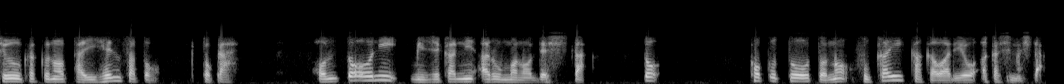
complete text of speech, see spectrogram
収穫の大変さと、とか、本当に身近にあるものでした。と、黒糖との深い関わりを明かしました。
